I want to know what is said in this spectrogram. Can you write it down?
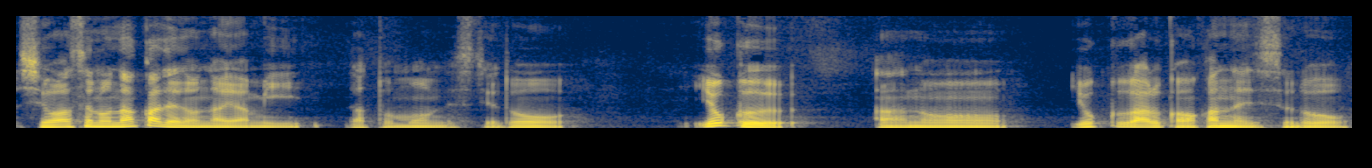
幸せの中での悩みだと思うんですけど、よく、あの、よくあるかわかんないですけど、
